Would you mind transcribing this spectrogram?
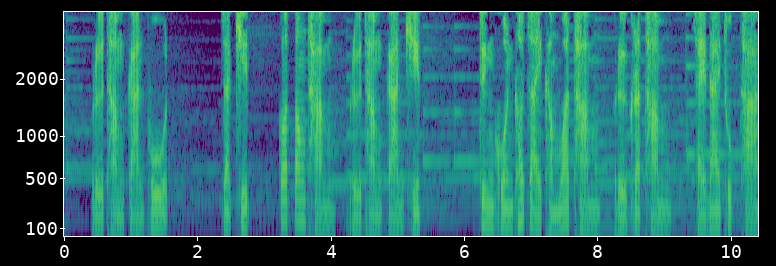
ำหรือทำการพูด จะคิดก็ต้องทำหรือทำการคิด จึงควรเข้าใจคำว่าทำหรือกระทำใช้ได้ทุกทาง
